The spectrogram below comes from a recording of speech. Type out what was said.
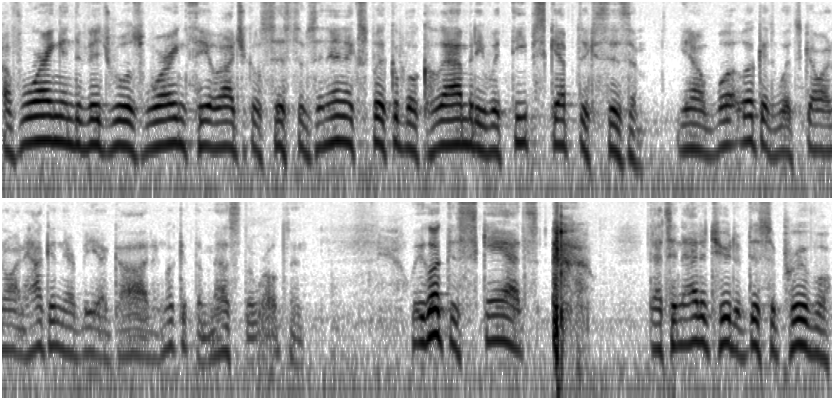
of warring individuals, warring theological systems, an inexplicable calamity with deep skepticism. You know, look at what's going on. How can there be a God? And look at the mess the world's in. We looked askance. That's an attitude of disapproval,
